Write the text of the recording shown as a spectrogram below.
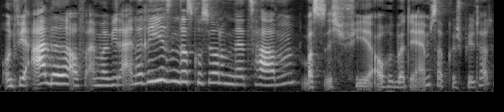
und wir alle auf einmal wieder eine riesen im Netz haben, was sich viel auch über DMs abgespielt hat,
